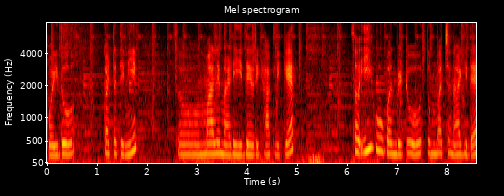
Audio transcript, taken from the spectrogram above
ಕೊಯ್ದು ಕಟ್ಟುತ್ತೀನಿ ಸೊ ಮಾಲೆ ಮಾಡಿ ದೇವರಿಗೆ ಹಾಕಲಿಕ್ಕೆ. ಸೊ ಈ ಹೂ ಬಂದುಬಿಟ್ಟು ತುಂಬ ಚೆನ್ನಾಗಿದೆ.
